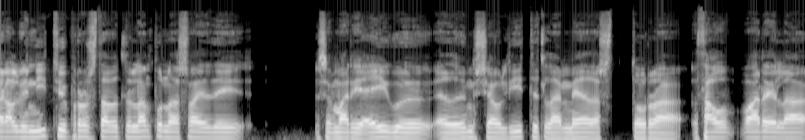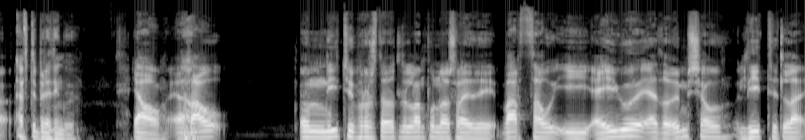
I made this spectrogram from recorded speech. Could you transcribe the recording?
er alveg 90% af öllu landbúnaðasvæði sem var í eigu eða umsjá lítillega með að stóra þá var eiginlega, eftir breytingu já, já. þá um 90% af öllu landbúnaðasvæði var þá í eigu eða umsjá lítillega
